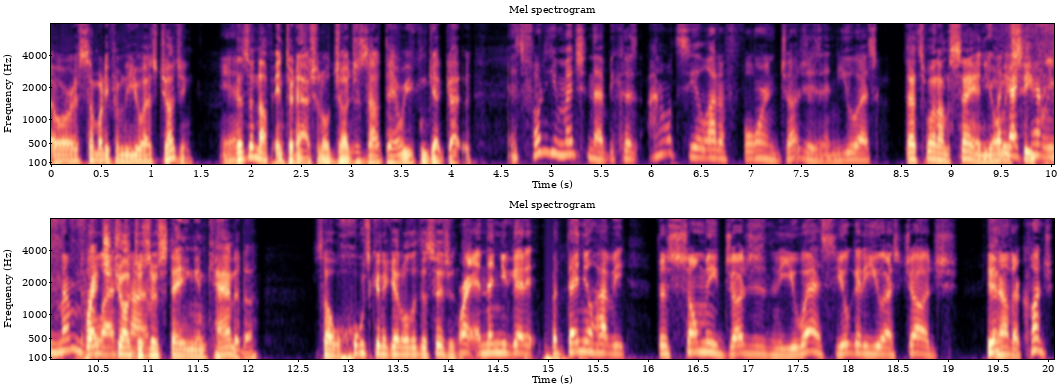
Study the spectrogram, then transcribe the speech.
or somebody from the U.S. judging. Yeah. There's enough international judges out there where you can get. guy- It's funny you mentioned that because I don't see a lot of foreign judges in U.S. That's what I'm saying. You Like, only I see can't remember French judges time- are staying in Canada. So who's going to get all the decisions? Right, and then you get it, but then you'll have a, there's so many judges in the U.S. You'll get a U.S. judge in Yeah. other countries.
